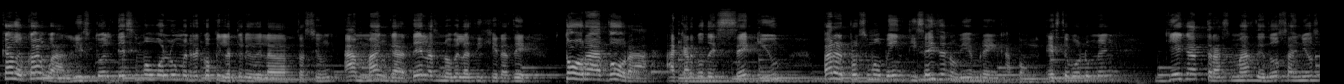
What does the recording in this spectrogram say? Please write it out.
Kadokawa listó el décimo volumen recopilatorio de la adaptación a manga de las novelas ligeras de Toradora a cargo de Sekyu para el próximo 26 de noviembre en Japón. Este volumen llega tras más de dos años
